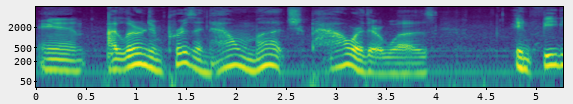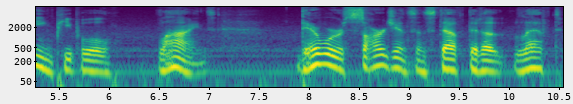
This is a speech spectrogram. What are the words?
And I learned in prison how much power there was in feeding people lines there were sergeants and stuff that uh, left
